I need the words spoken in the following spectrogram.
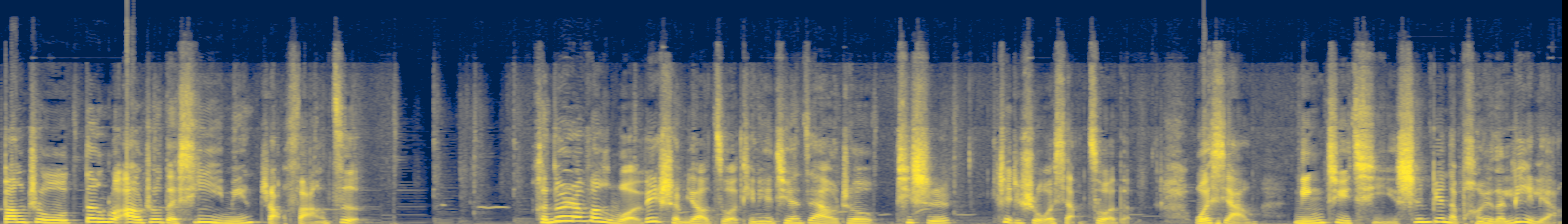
帮助登陆澳洲的新移民找房子。很多人问我为什么要做甜甜圈在澳洲，其实这就是我想做的。我想凝聚起身边的朋友的力量，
